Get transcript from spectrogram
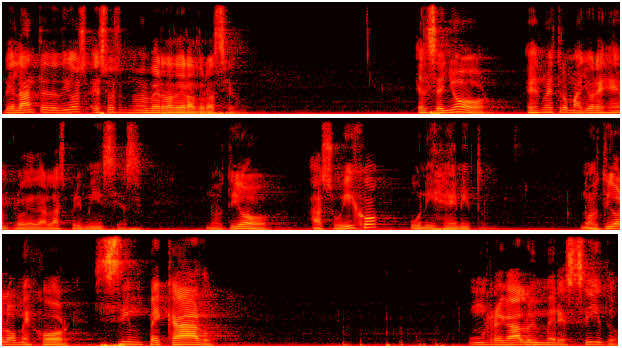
delante de Dios, eso no es verdadera adoración. El Señor es nuestro mayor ejemplo de dar las primicias. Nos dio a su Hijo unigénito. Nos dio lo mejor, sin pecado. Un regalo inmerecido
